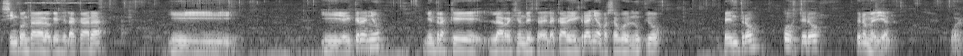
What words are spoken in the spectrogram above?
sin contar a lo que es la cara y, y el cráneo, mientras que la región de esta, de la cara y el cráneo, va a pasar por el núcleo ventro, postero, pero medial. Bueno,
